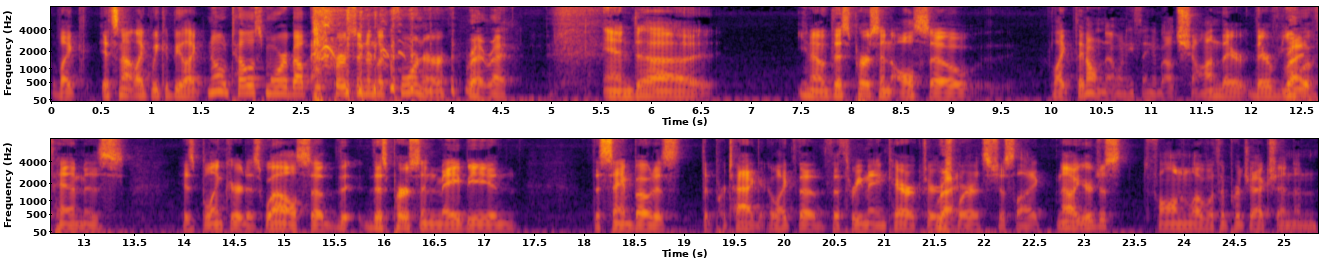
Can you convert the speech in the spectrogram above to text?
like it's not like we could be like, no, tell us more about this person in the corner Right. Right. and uh, you know this person also like they don't know anything about Sean. Their their view Right. of him is is blinkered as well. So th- this person may be in the same boat as the protagonist, like the the three main characters, Right. where it's just like no, you're just falling in love with a projection and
